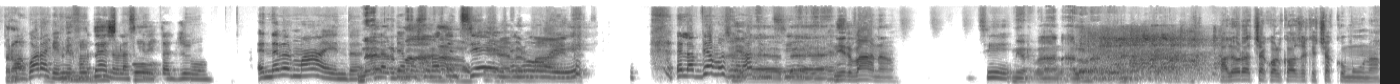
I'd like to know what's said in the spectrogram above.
Però Ma guarda che mio fratello disco... l'ha scritta giù. E Nevermind, Never l'abbiamo mind. suonato ah, insieme okay. noi. E l'abbiamo suonato Eh, insieme. beh. Nirvana. Sì. Nirvana. Allora Allora c'è qualcosa che ci accomuna.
